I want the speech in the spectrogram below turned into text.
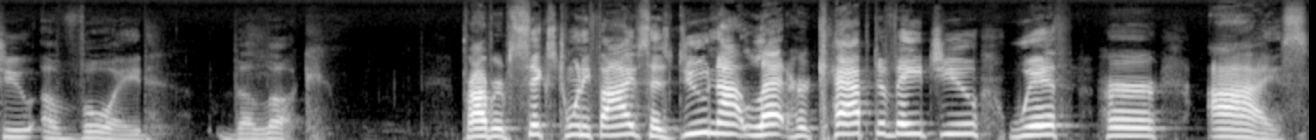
to avoid the look. Proverbs 6:25 says, "Do not let her captivate you with her eyes."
